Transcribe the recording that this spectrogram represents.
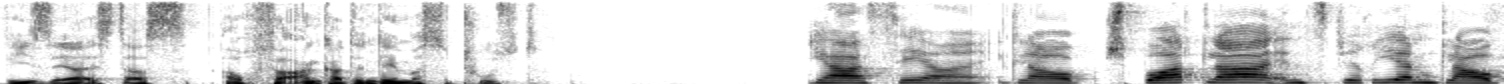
Wie sehr ist das auch verankert in dem, was du tust? Ja, sehr. Ich glaube, Sportler inspirieren, glaube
